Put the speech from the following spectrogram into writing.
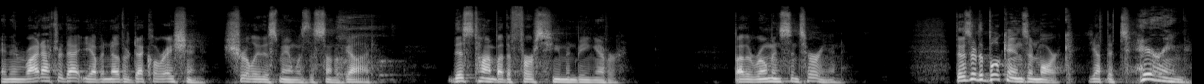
And then right after that, you have another declaration surely this man was the Son of God. This time by the first human being ever, by the Roman centurion. Those are the bookends in Mark. You have the tearing,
